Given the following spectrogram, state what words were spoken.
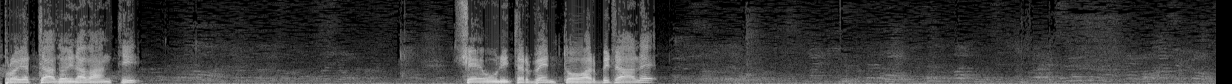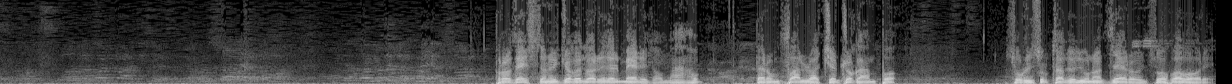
proiettato in avanti. C'è un intervento arbitrale protestano i giocatori del Merito ma per un fallo a centrocampo sul risultato di 1-0 in suo favore.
